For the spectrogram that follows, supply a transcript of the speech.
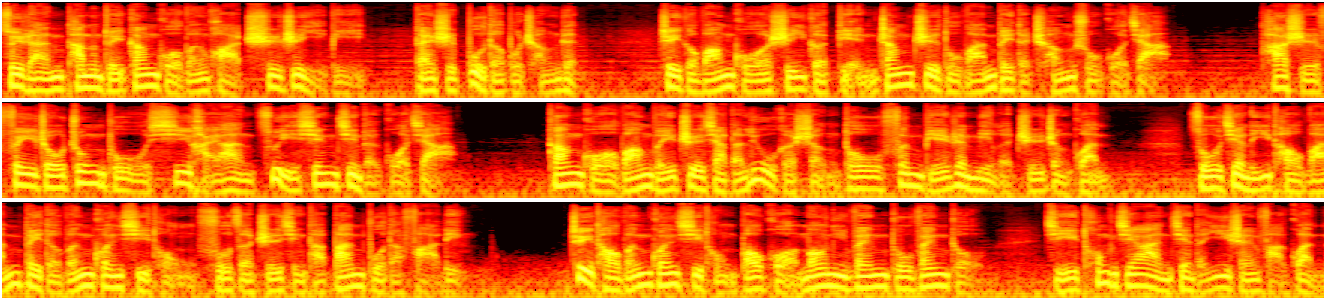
虽然他们对刚果文化嗤之以鼻，但是不得不承认，这个王国是一个典章制度完备的成熟国家。它是非洲中部西海岸最先进的国家。刚果王为治下的六个省都分别任命了执政官，组建了一套完备的文官系统，负责执行他颁布的法令。这套文官系统包括 Moni Vando Vango 及通奸案件的一审法官。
